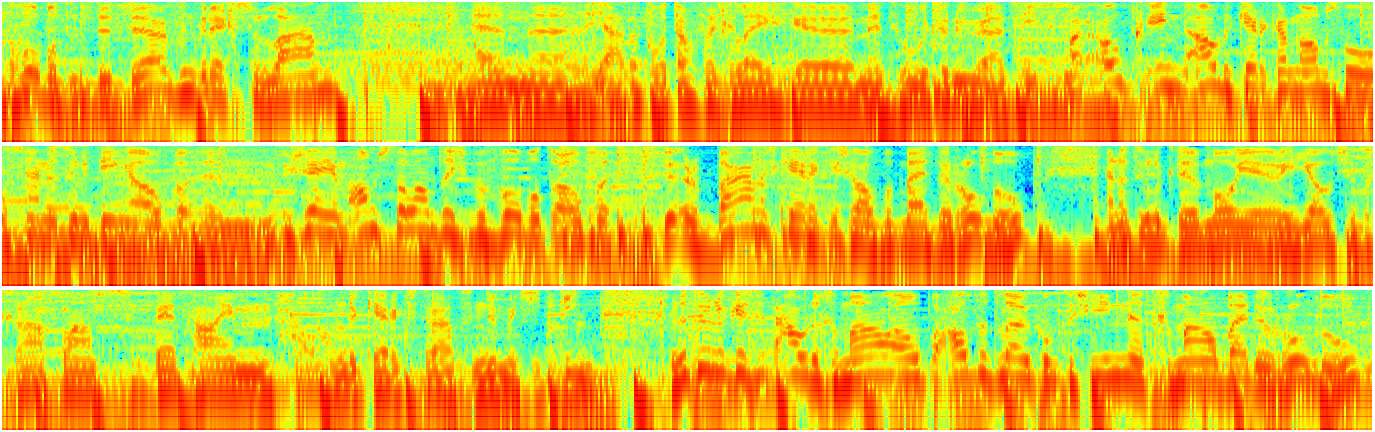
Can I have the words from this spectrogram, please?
bijvoorbeeld de Duivendrechtse Laan. En uh, ja, dat wordt dan vergeleken met hoe het er nu uitziet. Maar ook in Oude Kerk aan de Amstel zijn natuurlijk dingen open. Museum Amsteland is bijvoorbeeld open. De Urbanuskerk is open bij de Ronde Hoep. En natuurlijk de mooie Joodse begraafplaats Bedheim aan de Kerkstraat nummertje 10. En natuurlijk is het Oude Gemaal open. Altijd leuk om te zien. Het gemaal bij de Ronde Hoep.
